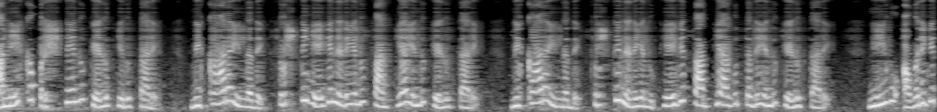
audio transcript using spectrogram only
ಅನೇಕ ಪ್ರಶ್ನೆಯನ್ನು ಕೇಳುತ್ತಿರುತ್ತಾರೆ. ವಿಕಾರ ಇಲ್ಲದೆ ಸೃಷ್ಟಿ ಹೇಗೆ ನಡೆಯಲು ಸಾಧ್ಯ ಎಂದು ಕೇಳುತ್ತಾರೆ. ವಿಕಾರ ಇಲ್ಲದೆ ಸೃಷ್ಟಿ ನಡೆಯಲು ಹೇಗೆ ಸಾಧ್ಯ ಆಗುತ್ತದೆ ಎಂದು ಕೇಳುತ್ತಾರೆ. ನೀವು ಅವರಿಗೆ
